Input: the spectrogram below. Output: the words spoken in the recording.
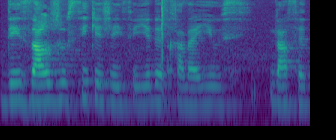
des âges aussi que j'ai essayé de travailler aussi dans cette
